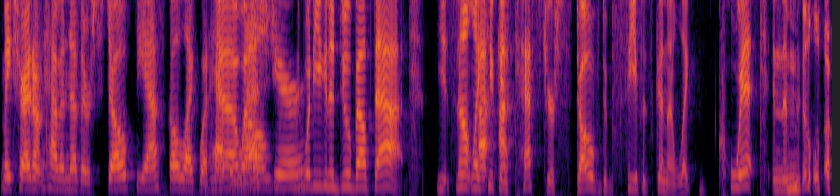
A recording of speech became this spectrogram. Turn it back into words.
Make sure I don't have another stove fiasco like what happened last year. What are you going to do about that? It's not like I- you can I- test your stove to see if it's going to like quit in the middle of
